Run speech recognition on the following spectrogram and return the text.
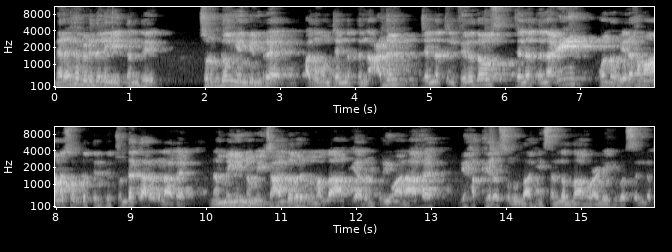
நரக விடுதலையை தந்து சொர்க்கம் என்கின்ற அதுவும் ஜன்னத்தின் அதன் ஜன்னத்தில் ஃபிர்தௌஸ் ஜன்னத்தின் அழி போன்ற உயரகமான சொர்க்கத்திற்கு சொந்தக்காரர்களாக நம்மையும் நம்மை சார்ந்தவர்களும் அல்லாஹ் ஆக்கி அருள் புரிவானாக. பிஹக்கி ரசூலுல்லாஹி ஸல்லல்லாஹு அலைஹி வஸல்லம்.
